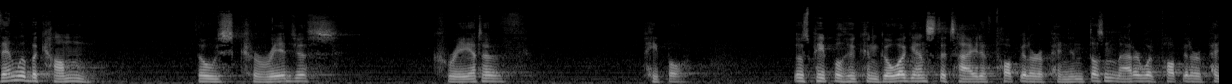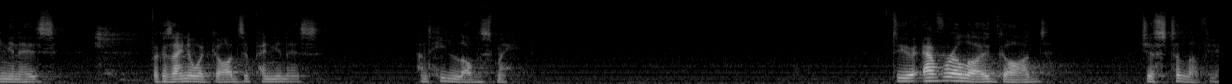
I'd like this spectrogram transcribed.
then we'll become those courageous, creative people. Those people who can go against the tide of popular opinion. Doesn't matter what popular opinion is, because I know what God's opinion is. And He loves me. Do you ever allow God just to love you?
